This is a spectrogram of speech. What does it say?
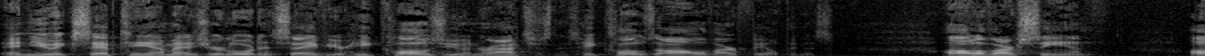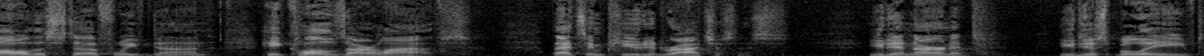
and you accept Him as your Lord and Savior, He clothes you in righteousness. He clothes all of our filthiness, all of our sin, all the stuff we've done. He clothes our lives. That's imputed righteousness. You didn't earn it, you just believed,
